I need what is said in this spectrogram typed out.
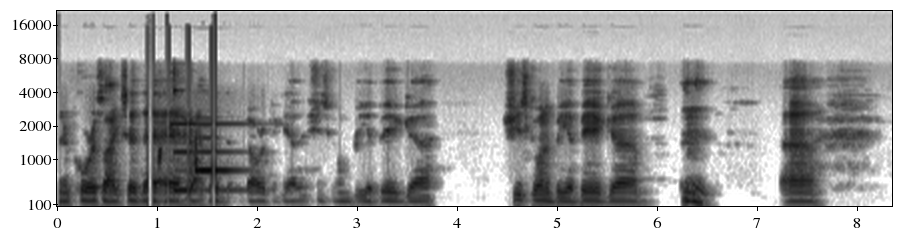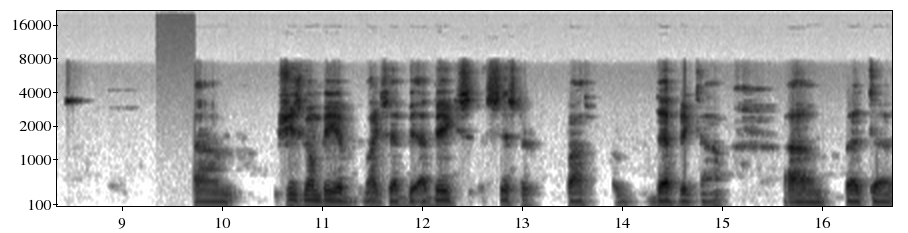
And of course, like I said, that daughter together, she's going to be a big, uh, she's going to be a big, uh, uh, um, she's going to be a, like I said, a big sister, that big time. Um, but, uh,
